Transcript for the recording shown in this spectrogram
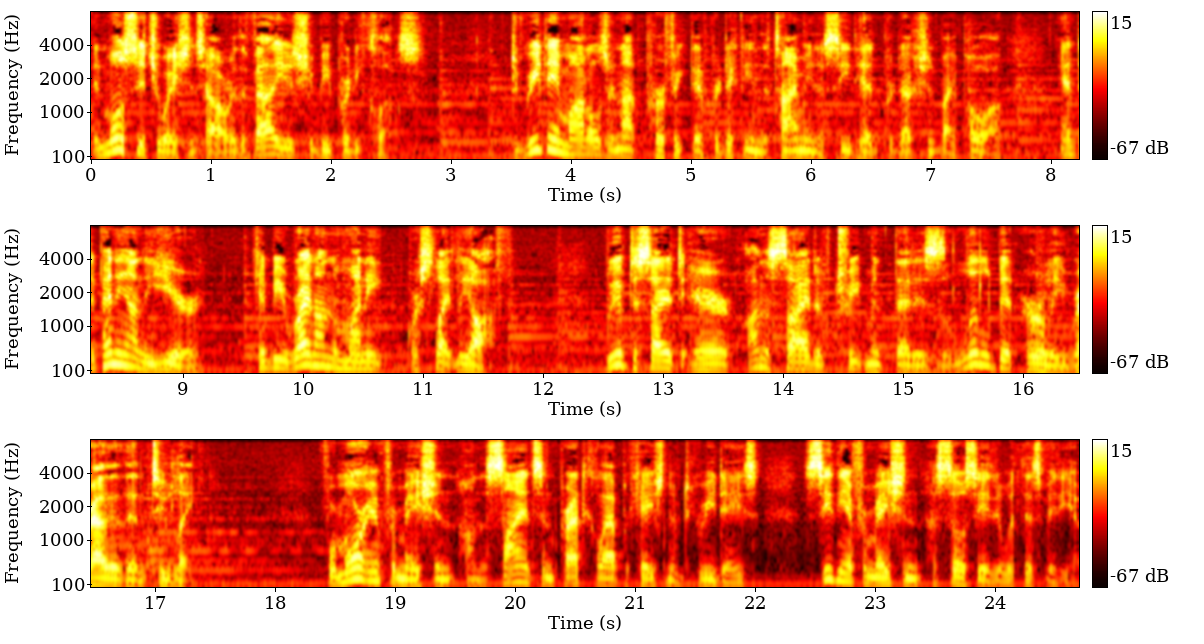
In most situations, however, the values should be pretty close. Degree day models are not perfect at predicting the timing of seed head production by POA, and depending on the year, can be right on the money or slightly off we have decided to err on the side of treatment that is a little bit early rather than too late. For more information on the science and practical application of degree days, see the information associated with this video.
